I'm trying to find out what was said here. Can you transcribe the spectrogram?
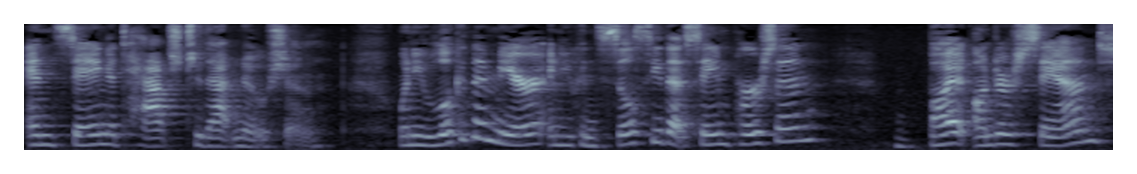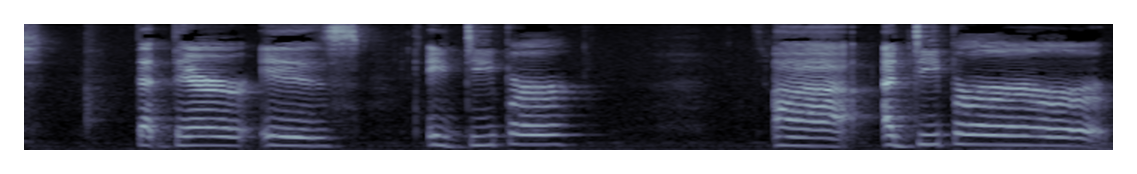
and staying attached to that notion. When you look in the mirror and you can still see that same person, but understand that there is a deeper, uh, a deeper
